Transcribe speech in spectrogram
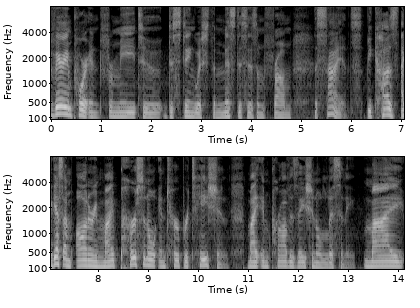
It's very important for me to distinguish the mysticism from the science because I guess I'm honoring my personal interpretation, my improvisational listening, my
